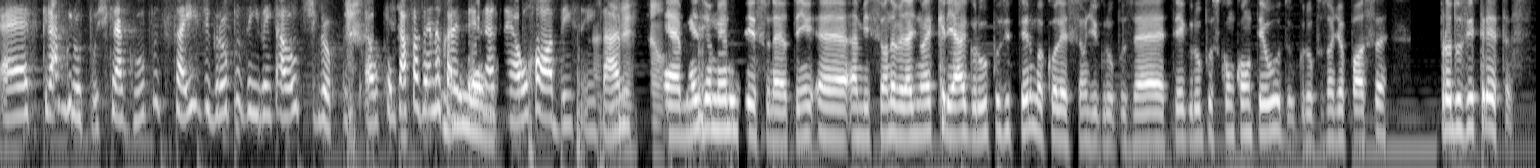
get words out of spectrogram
é criar grupos. Criar grupos, sair de grupos e inventar outros grupos. É o que ele tá fazendo na quarentena, assim, é o hobby, assim, a sabe? diversão. É mais ou menos isso, né? Eu tenho, é, a missão, na verdade, não é criar grupos e ter uma coleção de grupos, é ter grupos com conteúdo, grupos onde eu possa produzir tretas,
